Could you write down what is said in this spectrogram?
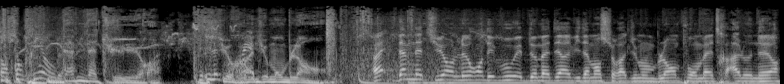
Attention triangle. Dame Nature Il sur. Radio Mont Blanc. Ouais, Dame Nature, le rendez-vous hebdomadaire évidemment sur Radio Mont Blanc pour mettre à l'honneur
